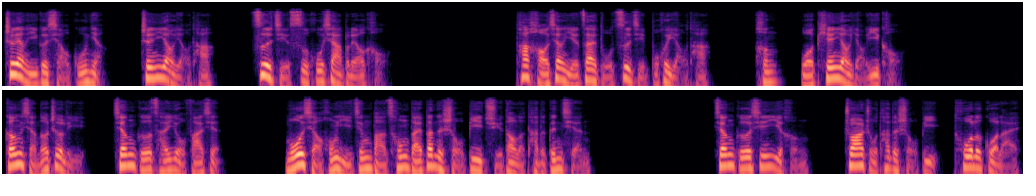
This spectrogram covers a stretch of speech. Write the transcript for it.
这样一个小姑娘真要咬他，自己似乎下不了口。他好像也在赌自己不会咬他，哼，我偏要咬一口。刚想到这里，江格才又发现，魔小红已经把葱白般的手臂举到了他的跟前。江格心一横，抓住他的手臂拖了过来，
